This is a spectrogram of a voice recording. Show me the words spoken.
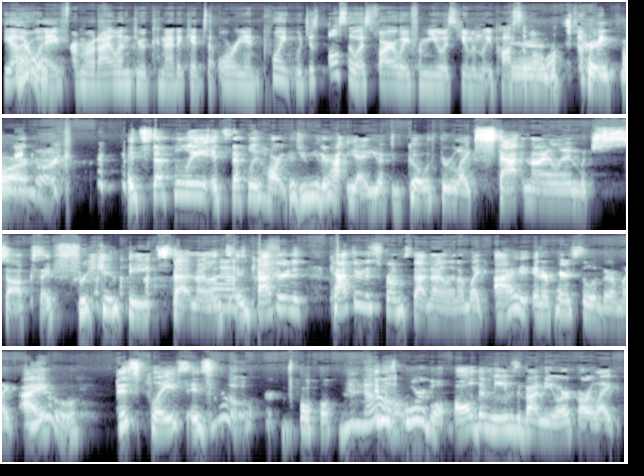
the other Oh. way from Rhode Island through Connecticut to Orient Point, which is also as far away from you as humanly possible. Yeah, that's pretty far. New York. It's definitely it's definitely hard because you either have yeah you have to go through like Staten Island, which sucks. I freaking hate Staten Island. And Catherine is Catherine is from Staten Island. I'm like I and her parents still live there. I'm like I Ew. this place is Ew. horrible. You It is horrible. All the memes about New York are like,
